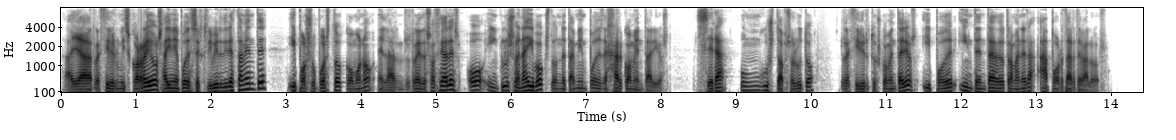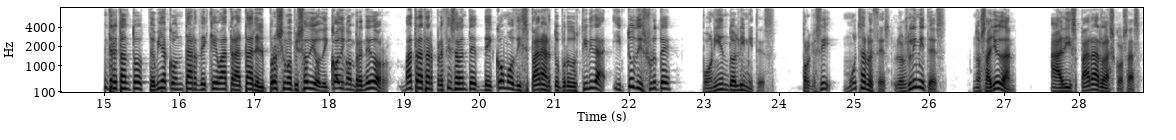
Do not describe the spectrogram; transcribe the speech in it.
allá recibes mis correos, ahí me puedes escribir directamente. Y por supuesto, como no, en las redes sociales o incluso en iBox, donde también puedes dejar comentarios. Será un gusto absoluto recibir tus comentarios y poder intentar de otra manera aportarte valor. Entre tanto, te voy a contar de qué va a tratar el próximo episodio de Código Emprendedor. Va a tratar precisamente de cómo disparar tu productividad y tu disfrute poniendo límites. Porque sí, muchas veces los límites nos ayudan a disparar las cosas,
